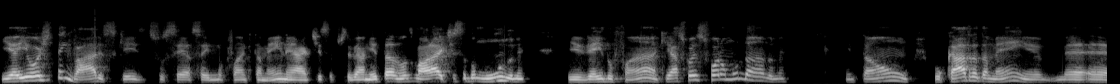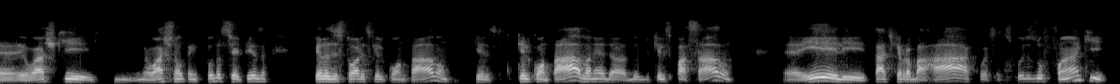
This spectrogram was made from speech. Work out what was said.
E aí hoje tem vários cases de sucesso aí no funk também, né? A artista, você vê, a Anitta é um dos maiores artistas do mundo, né? E veio do funk, e as coisas foram mudando, né? Então, o Catra também, é, é, eu acho que, eu acho não, tenho toda certeza, pelas histórias que ele contavam, que, que ele contava, né, da, do, do, que eles passavam, é, ele, Tati Quebra-Barraco, essas coisas, o funk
